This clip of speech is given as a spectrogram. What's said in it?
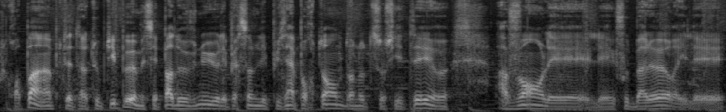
Je ne crois pas, hein, peut-être un tout petit peu, mais ce n'est pas devenu les personnes les plus importantes dans notre société euh, avant les, footballeurs et les,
